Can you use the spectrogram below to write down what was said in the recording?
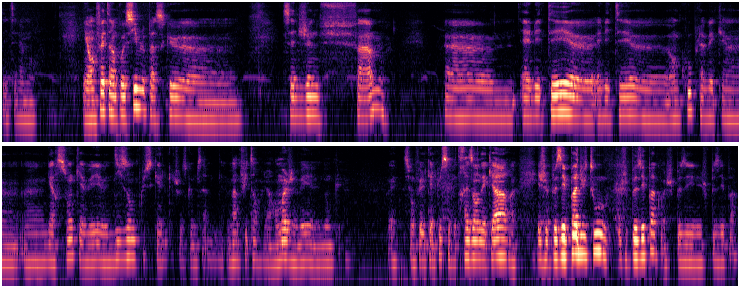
Ça a été l'amour. Et en fait, impossible parce que euh, cette jeune femme, euh, elle était, euh, elle était en couple avec un, garçon qui avait euh, 10 ans de plus qu'elle, quelque chose comme ça, 28 ans. Alors moi j'avais donc, si on fait le calcul, ça fait 13 ans d'écart, et je pesais pas du tout, je pesais pas quoi, je pesais, je pesais pas.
